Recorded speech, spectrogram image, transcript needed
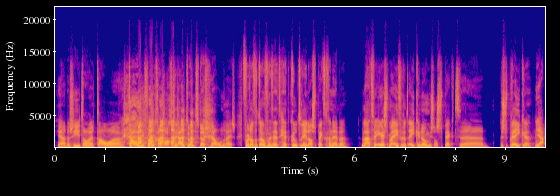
ja, dan zie je het al. Hè. Taal, uh, taalniveau gaat achteruit door internationaal onderwijs. Voordat we het over het, het culturele aspect gaan hebben, laten we eerst maar even het economisch aspect uh, bespreken. Ja.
